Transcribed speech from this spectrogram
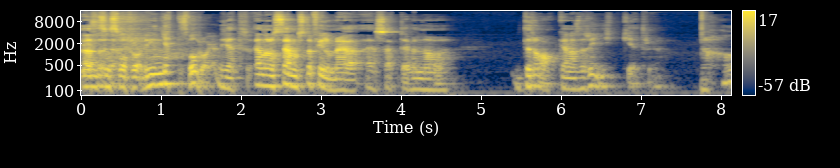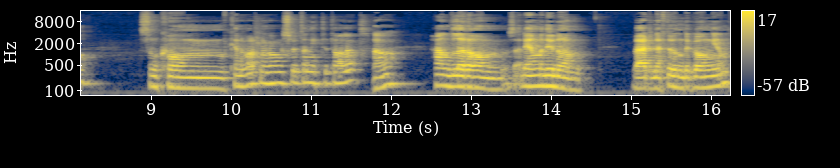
det är en Alltså- så svår fråga. Det är en jättesvår fråga. En av de sämsta filmer jag har sett är väl nog Drakarnas rike, tror jag. Jaha. Som kom, kan det ha varit någon gång i slutet av 90-talet? Ja. Handlar om, det är, nog om världen efter undergången.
